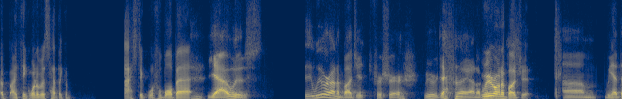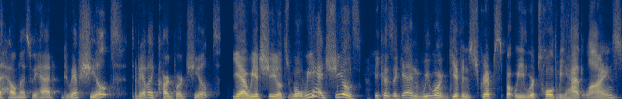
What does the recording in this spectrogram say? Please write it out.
uh, I think one of us had like a plastic wiffle ball bat. Yeah, it was. We were on a budget for sure. We were definitely on a. Budget. We were on a budget. Um, we had the helmets. We had. Did we have shields? Did we have like cardboard shields? Yeah, we had shields. Well, we had shields because again, we weren't given scripts, but we were told we had lines.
